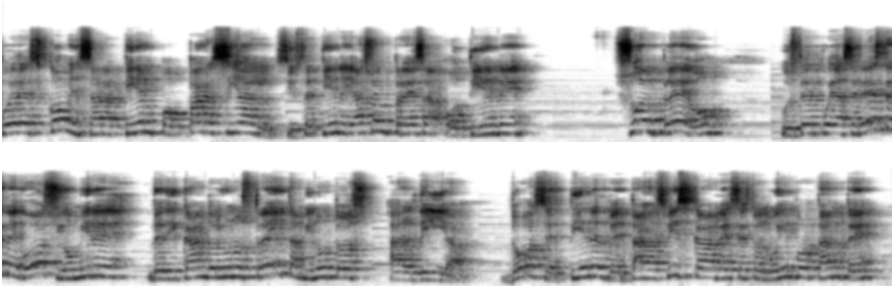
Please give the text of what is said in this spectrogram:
Puedes comenzar a tiempo parcial. Si usted tiene ya su empresa o tiene su empleo, usted puede hacer este negocio, mire, dedicándole unos 30 minutos al día. 12. Tienes ventajas fiscales. Esto es muy importante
